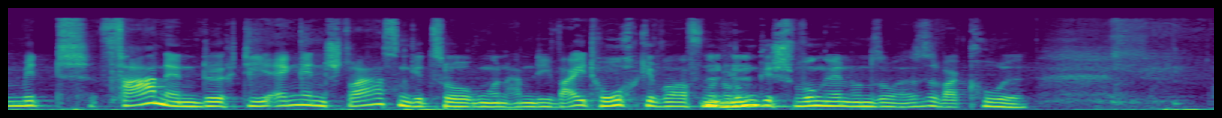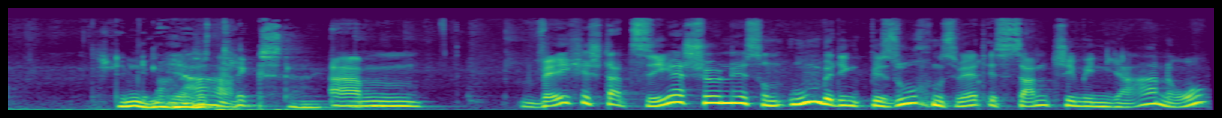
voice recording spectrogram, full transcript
mit Fahnen durch die engen Straßen gezogen und haben die weit hochgeworfen mhm. und rumgeschwungen und so. Das war cool. Stimmt, die machen ja so Tricks da. Ähm, welche Stadt sehr schön ist und unbedingt besuchenswert ist San Gimignano.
